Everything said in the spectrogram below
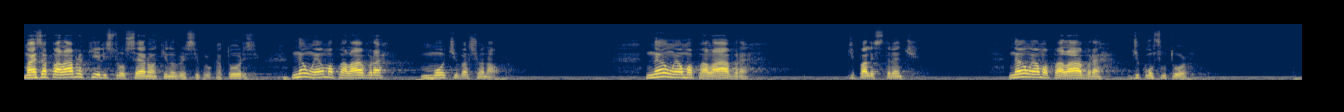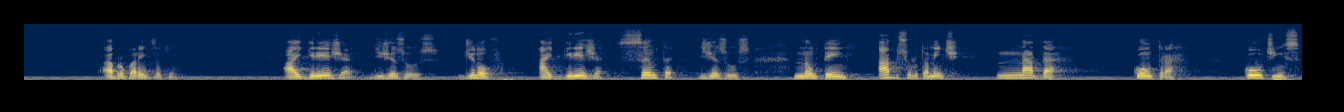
Mas a palavra que eles trouxeram aqui no versículo 14 não é uma palavra motivacional. Não é uma palavra de palestrante. Não é uma palavra de consultor. Abra um parênteses aqui a igreja de Jesus. De novo, a igreja santa de Jesus não tem absolutamente nada contra coachings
